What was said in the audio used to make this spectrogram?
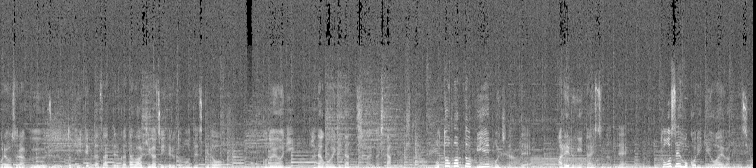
これおそらくずっと聞いてくださってる方は気がついてると思うんですけどこのように鼻声になってしまいました。もともと鼻炎持ちなんでアレルギー体質なんで当然ホコリに弱いわけですよ。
